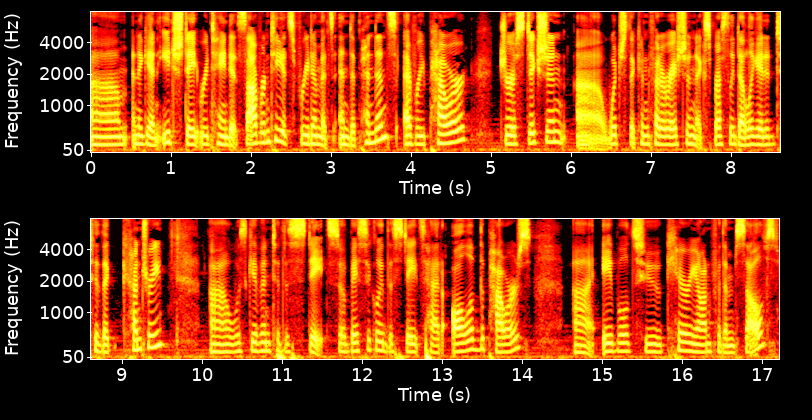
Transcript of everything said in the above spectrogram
Um, and again, each state retained its sovereignty, its freedom, its independence. Every power, jurisdiction, uh, which the Confederation expressly delegated to the country, uh, was given to the states. So basically, the states had all of the powers uh, able to carry on for themselves.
